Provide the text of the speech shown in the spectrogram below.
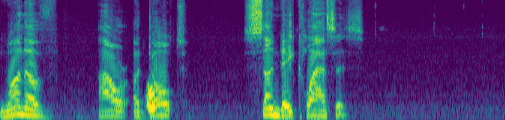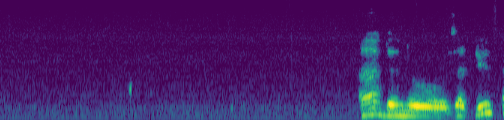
one of our adult Sunday classes un de nos adultes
